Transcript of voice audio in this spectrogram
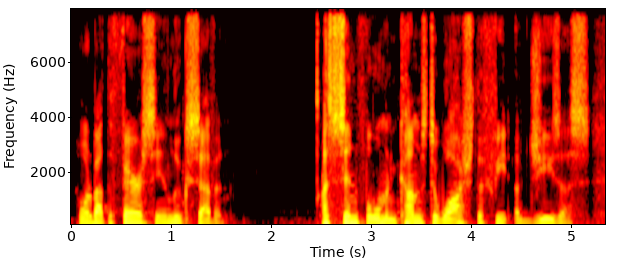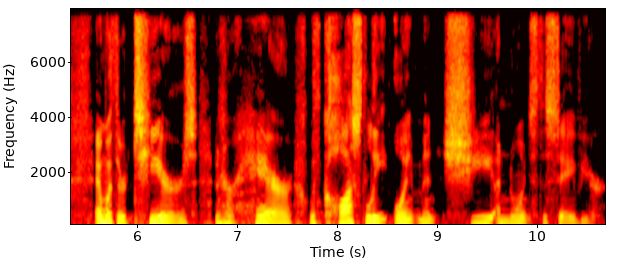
And what about the Pharisee in Luke 7? A sinful woman comes to wash the feet of Jesus, and with her tears and her hair, with costly ointment, she anoints the Savior.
